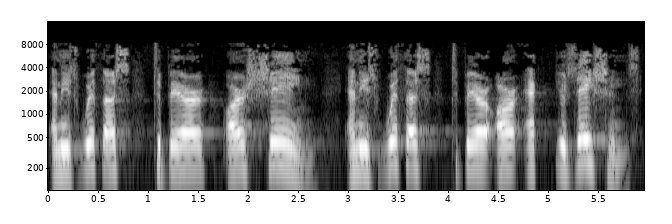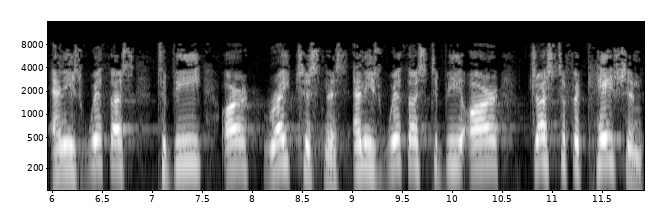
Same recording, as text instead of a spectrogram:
And He's with us to bear our shame and He's with us to bear our accusations, and He's with us to be our righteousness, and He's with us to be our justification,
